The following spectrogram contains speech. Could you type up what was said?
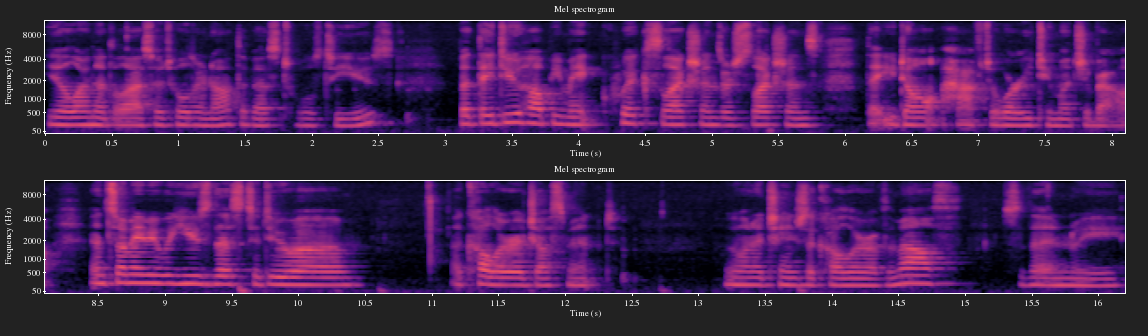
you'll learn that the lasso tools are not the best tools to use, but they do help you make quick selections or selections that you don't have to worry too much about. And so maybe we use this to do a, a color adjustment. We want to change the color of the mouth, so then we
